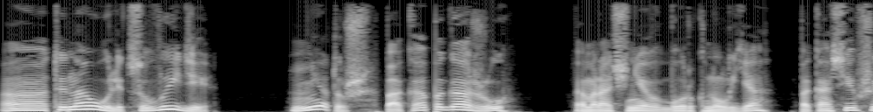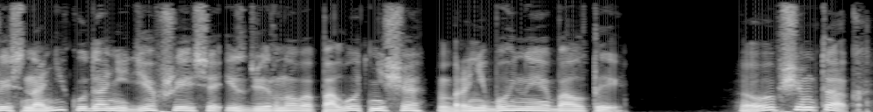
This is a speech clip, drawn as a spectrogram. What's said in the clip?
«А ты на улицу выйди». «Нет уж, пока погожу», — помрачнев буркнул я, покосившись на никуда не девшиеся из дверного полотнища бронебойные болты. «В общем так».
